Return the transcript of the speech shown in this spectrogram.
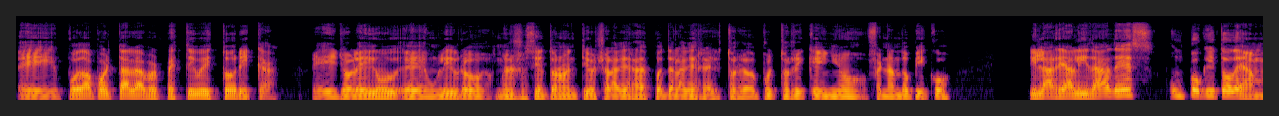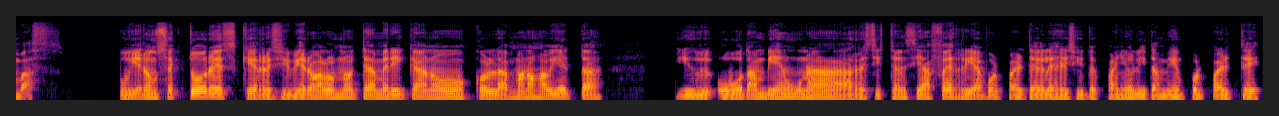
eh, puedo aportar la perspectiva histórica. Eh, yo leí eh, un libro, 1898, La guerra después de la guerra, el historiador puertorriqueño Fernando Pico. Y la realidad es un poquito de ambas. Hubieron sectores que recibieron a los norteamericanos con las manos abiertas y hubo también una resistencia férrea por parte del ejército español y también por parte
